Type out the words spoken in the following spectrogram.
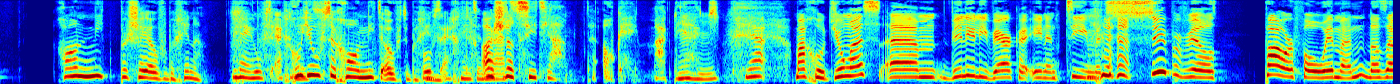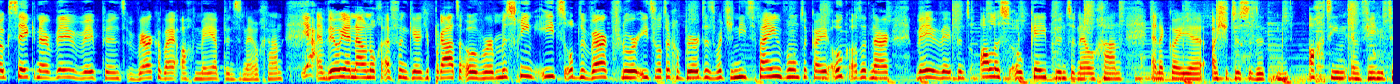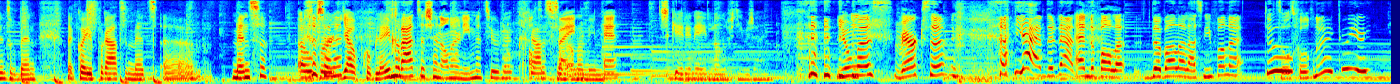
gewoon niet per se over beginnen. Nee, hoeft echt Goed, niet. je hoeft er gewoon niet over te beginnen. Hoeft echt niet, Als je dat ziet, ja, oké, maakt niet uit. Ja, Maar goed, jongens, ehm, willen jullie werken in een team met superveel powerful women? Dan zou ik zeker naar www.werkenbijachmea.nl gaan. Ja. En wil jij nou nog even een keertje praten over misschien iets op de werkvloer, iets wat er gebeurd is wat je niet fijn vond, dan kan je ook altijd naar www.allesoké.nl gaan. En dan kan je, als je tussen de 18 en 24 bent, dan kan je praten met ehm, mensen over Gezellig. jouw problemen. gratis en anoniem natuurlijk. Gratis Altijd en fijn. anoniem. Hè? Skere Nederlanders die we zijn. jongens, werk ze. ja, inderdaad. En de ballen. de ballen laat ze niet vallen. Tot volgende week. Doei doei.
